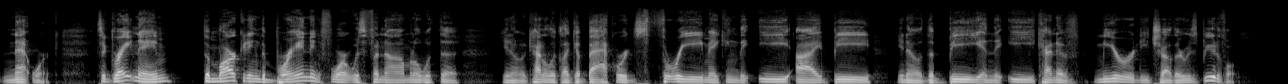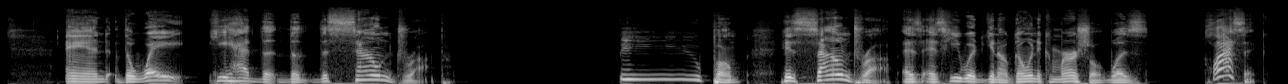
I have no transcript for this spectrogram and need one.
Network. It's a great name. The marketing, the branding for it was phenomenal with the, you know, it kind of looked like a backwards three, making the EIB, you know, the B and the E kind of mirrored each other. It was beautiful. And the way he had the the the sound drop. Boom. His sound drop as as he would, you know, go into commercial was classic.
